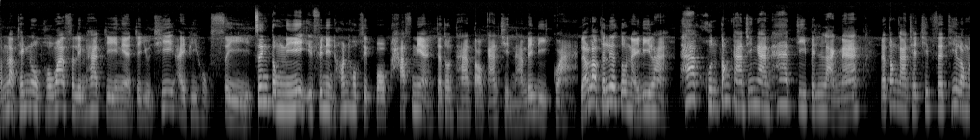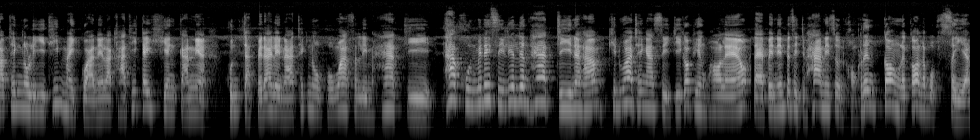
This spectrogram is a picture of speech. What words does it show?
สำหรับเทคโนเพราะว่า Slim 5G เนี่ยจะอยู่ที่ IP64 ซึ่งตรงนี้ Infinix Hot 60 Pro Plus เนี่ยจะทนทานต่อการฉีดน้ำได้ดีกว่า แล้วเราจะเลือกตัวไหนดีล่ะ ถ้าคุณต้องการใช้งาน 5G G เป็นหลักนะ และต้องการใช้ชิปเซตที่รองรับเทคโนโลยีที่ใหม่กว่าในราคาที่ใกล้เคียงกันเนี่ยคุณจัดไปได้เลยนะเทคโนโพว่า Slim 5G ถ้าคุณไม่ได้ซีเรียสเรื่อง 5G นะครับ คิดว่าใช้งาน 4G ก็เพียงพอแล้ว แต่เป็นเน้นประสิทธิภาพในส่วนของเรื่องกล้อง และก็ระบบเสียง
